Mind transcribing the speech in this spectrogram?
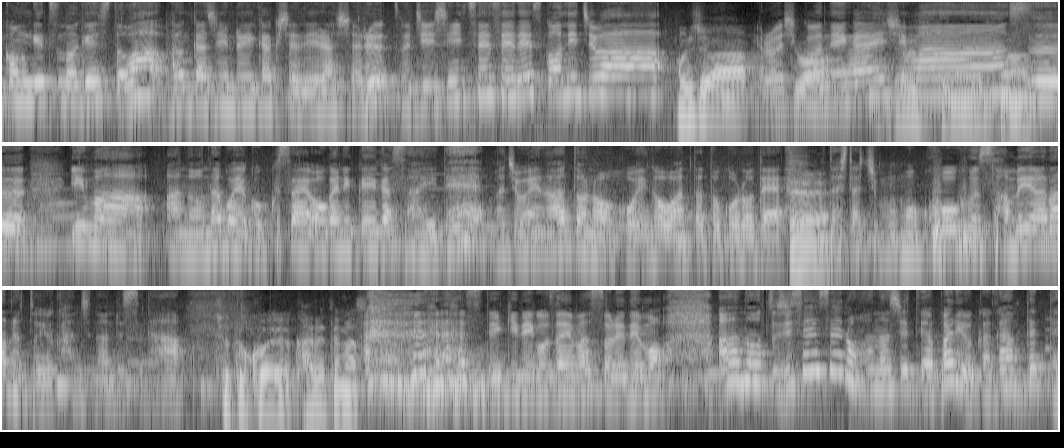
ー今月のゲストは文化人類学者でいらっしゃる辻真一先生ですこんにちはこんにちは。よろしくお願いします。今あの名古屋国際オーガニック映画祭で、まあ、上映の後の公演が終わったところで、ええ私たちももう興奮冷めやらぬという感じなんですがちょっと声が枯れてます。素敵でございますそれでもあの辻先生のお話ってやっぱり伺ってて。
